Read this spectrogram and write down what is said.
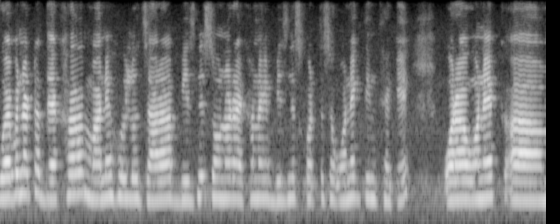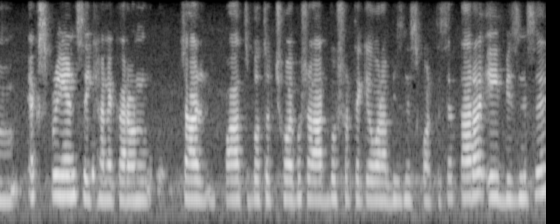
ওয়েবিনারটা দেখা মানে হইল যারা বিজনেস ওনাররা এখানে বিজনেস করতেছে অনেক দিন থেকে। ওরা অনেক এক্সপিরিয়েন্স এখানে কারণ ৪, ৫ বছর, ছয় বছর, আট বছর থেকে ওরা বিজনেস করতেছে। তারা এই বিজনেসের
